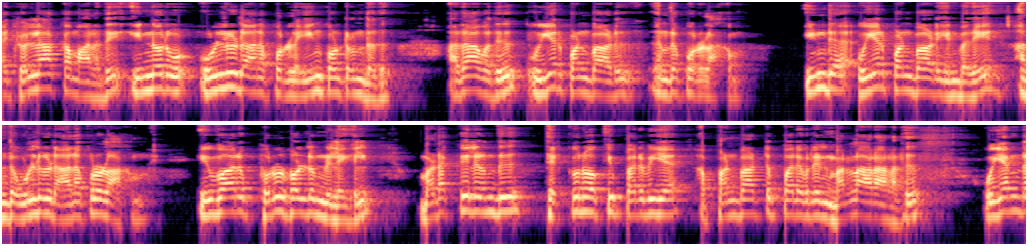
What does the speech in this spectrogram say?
அச்சொல்லாக்கமானது இன்னொரு உள்ளீடான பொருளையும் கொண்டிருந்தது. அதாவது உயர் பண்பாடு என்ற பொருளாகும். இந்த உயர் பண்பாடு என்பதே அந்த உள்ளீடான பொருளாகும். இவ்வாறு பொருள் கொள்ளும் நிலையில் வடக்கிலிருந்து தெற்கு நோக்கி பரவிய அப்பண்பாட்டு பரவலின் வரலாறானது உயர்ந்த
